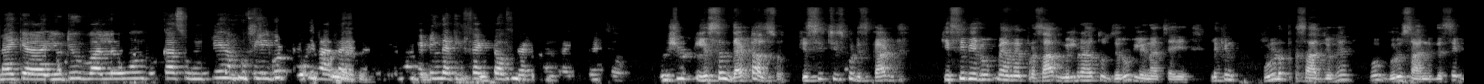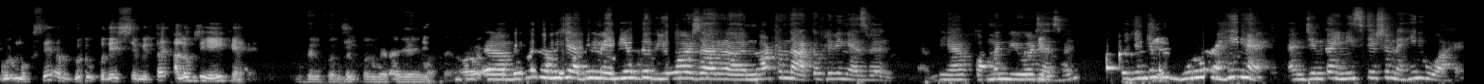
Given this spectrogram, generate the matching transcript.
लाइक यूट्यूब वालों का सुन के हमको फील गुड फील आता है। Getting that effect of that mantra we should listen that also किसी चीज़ को डिस्कार्ड किसी भी रूप में हमें प्रसाद मिल रहा है तो ज़रूर लेना चाहिए। लेकिन पूर्ण प्रसाद जो है वो गुरु सानिध्य से गुरुमुख से और गुरु उपदेश से मिलता है। आलोक जी यही कह रहे हैं। बिल्कुल बिल्कुल मेरा यही मत है। बिकॉज़ हमें जी अभी many of the viewers are not from the Art of Living as well we have common viewers as well तो जिनके पास गुरु नहीं है एंड जिनका इनिशिएशन नहीं हुआ है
